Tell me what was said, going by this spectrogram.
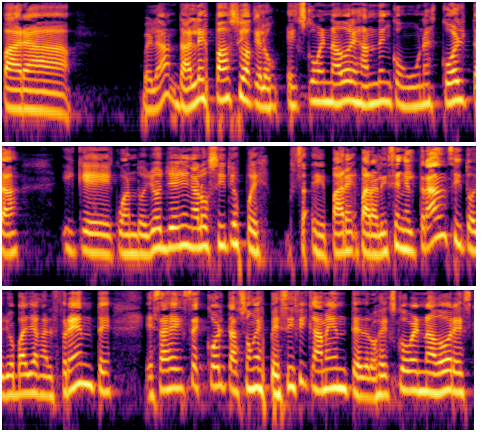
para ¿verdad? Darle espacio a que los exgobernadores anden con una escolta y que cuando ellos lleguen a los sitios, pues eh, paralicen el tránsito, ellos vayan al frente. Esas ex escoltas son específicamente de los exgobernadores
